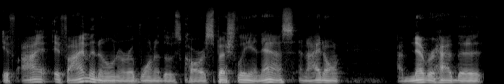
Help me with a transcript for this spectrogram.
if I if I'm an owner of one of those cars, especially an S, and I don't, I've never had the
